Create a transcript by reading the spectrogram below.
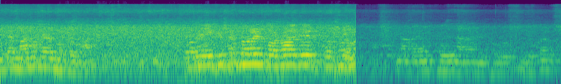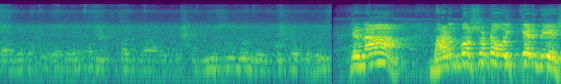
এটা মাননের মতো তবে এই কিছু ধরেন ঘটনা যে প্রথম যে না ভারতবর্ষটা ঐক্যের দেশ।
